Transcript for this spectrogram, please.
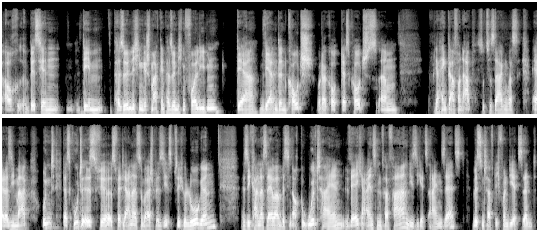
auch ein bisschen dem persönlichen Geschmack, den persönlichen Vorlieben der werdenden Coach oder Co des Coaches ähm, ja, hängt davon ab, sozusagen, was er oder sie mag. Und das Gute ist für Svetlana zum Beispiel, sie ist Psychologin. Sie kann das selber ein bisschen auch beurteilen, welche einzelnen Verfahren, die sie jetzt einsetzt, wissenschaftlich fundiert sind.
